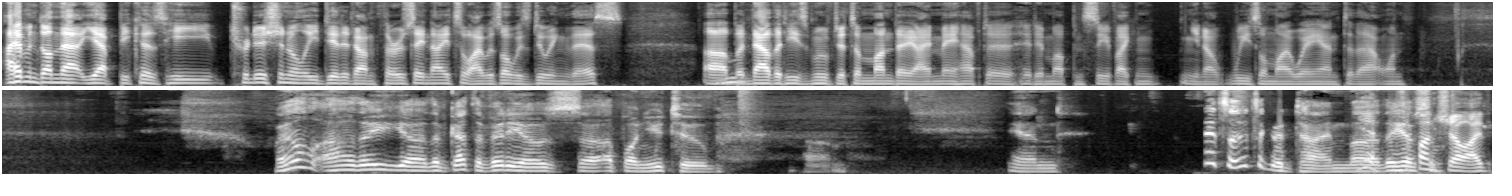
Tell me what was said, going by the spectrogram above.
I haven't done that yet because he traditionally did it on Thursday night, so I was always doing this. Uh, But now that he's moved it to Monday, I may have to hit him up and see if I can, you know, weasel my way into that one. Well, uh, they uh, they've got the videos uh, up on YouTube, um, and it's a it's a good time. Uh, yeah, they it's have a fun some show. I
